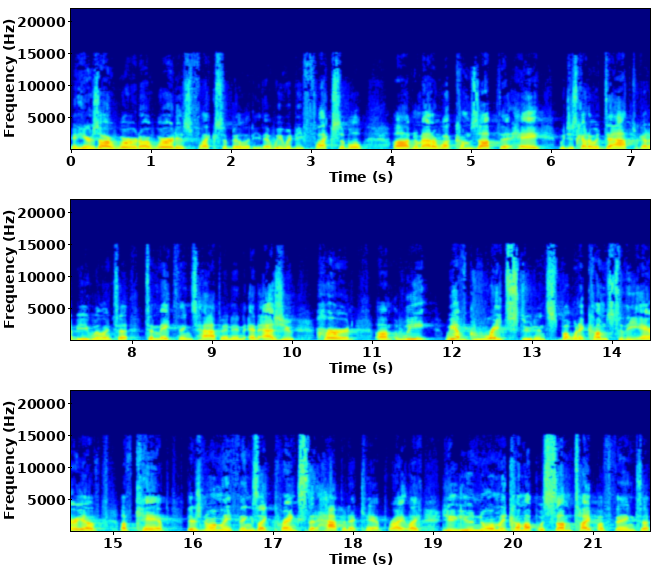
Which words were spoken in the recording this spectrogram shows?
and here's our word our word is flexibility, that we would be flexible uh, no matter what comes up, that hey, we just got to adapt, we got to be willing to, to make things happen. And, and as you heard, um, we, we have great students, but when it comes to the area of, of camp, there's normally things like pranks that happen at camp, right? Like you, you normally come up with some type of thing to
